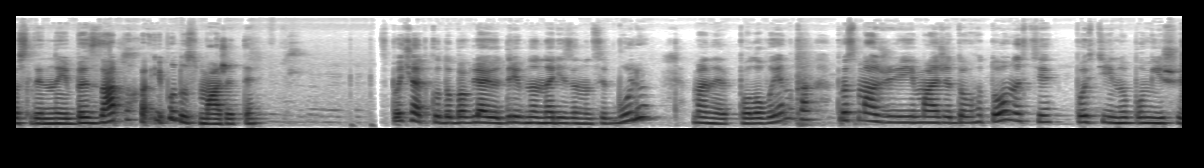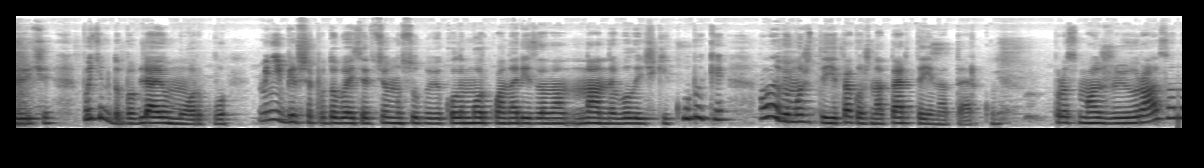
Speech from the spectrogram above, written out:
рослинної без запаха і буду смажити. Спочатку додаю дрібно нарізану цибулю, в мене половинка, просмажую її майже до готовності, постійно помішуючи, потім додаю моркву. Мені більше подобається в цьому супові, коли морква нарізана на невеличкі кубики, але ви можете її також натерти і на терку. Просмажую разом,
